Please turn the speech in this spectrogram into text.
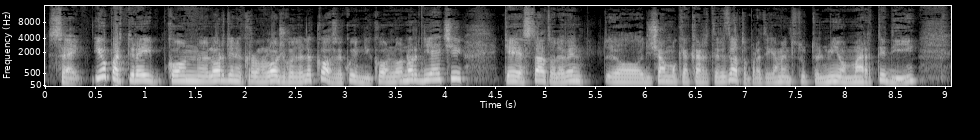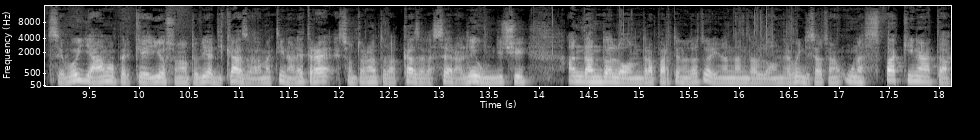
6. Io partirei con l'ordine cronologico delle cose, quindi con l'Honor 10 che è stato l'evento diciamo che ha caratterizzato praticamente tutto il mio martedì, se vogliamo, perché io sono andato via di casa la mattina alle 3 e sono tornato a casa la sera alle 11 andando a Londra, partendo da Torino andando a Londra, quindi è stata una sfacchinata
